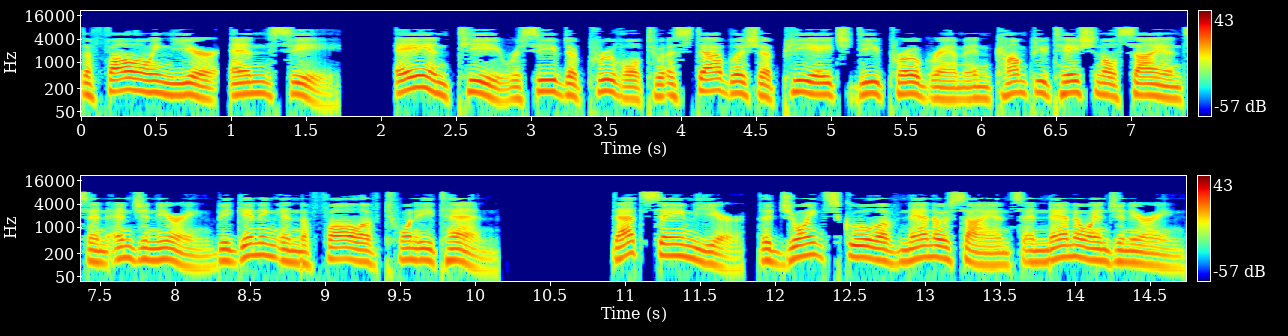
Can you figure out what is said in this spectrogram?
The following year, N.C. A&T received approval to establish a PhD program in computational science and engineering beginning in the fall of 2010. That same year, the Joint School of Nanoscience and Nanoengineering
